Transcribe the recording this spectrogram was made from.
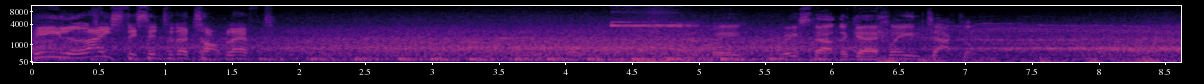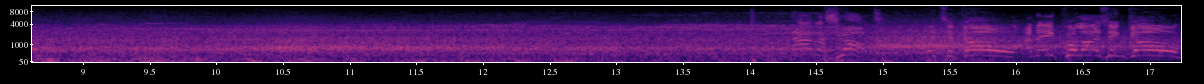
He laced this into the top left. And we restart the game. Clean tackle. Now the shot! It's a goal, an equalising goal.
